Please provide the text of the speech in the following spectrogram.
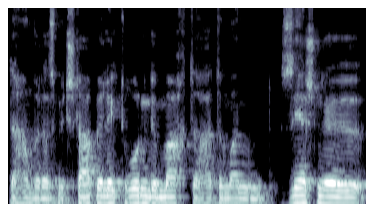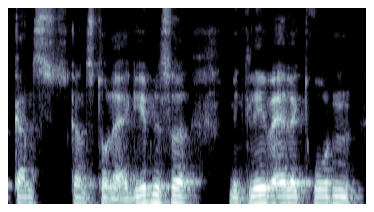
da haben wir das mit Stabelektroden gemacht. Da hatte man sehr schnell ganz, ganz tolle Ergebnisse. Mit Klebeelektroden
